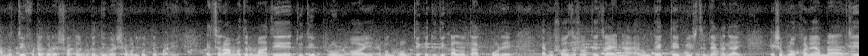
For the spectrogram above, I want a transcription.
আমরা দুই ফুটা করে সকাল বিকাল দুইবার সেবন করতে পারি। এছাড়া আমাদের মাঝে যদি ব্রণ হয় এবং ব্রণ থেকে যদি কালো দাগ পড়ে এবং সহজে সরতে চায় না এবং দেখতে বৃষ্টি দেখা যায়, এসব লক্ষণে আমরা যে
